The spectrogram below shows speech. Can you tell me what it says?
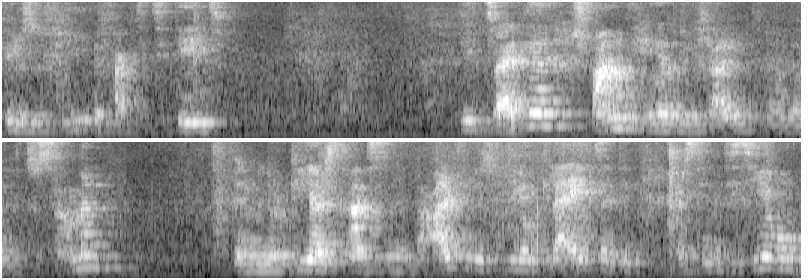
Philosophie der Faktizität. Die zweite Spannung, die hängen natürlich alle miteinander zusammen. Phänomenologie als Transzendentalphilosophie und gleichzeitig als Thematisierung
